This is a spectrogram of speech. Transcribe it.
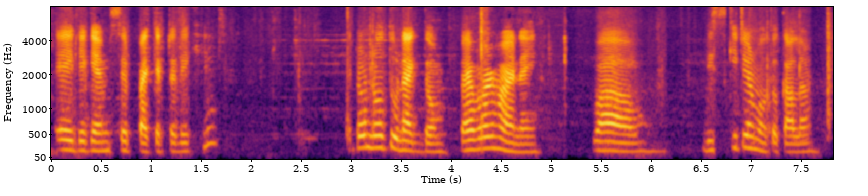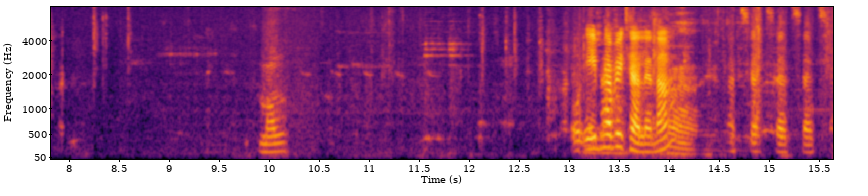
এই যে গেমসের প্যাকেটটা দেখি। এটা নতুন একদম ব্যবহার হয় নাই। ওয়াও বিস্কিটের মতো কালার। মাল। ও এইভাবে খেলে না? হ্যাঁ আচ্ছা আচ্ছা আচ্ছা আচ্ছা।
